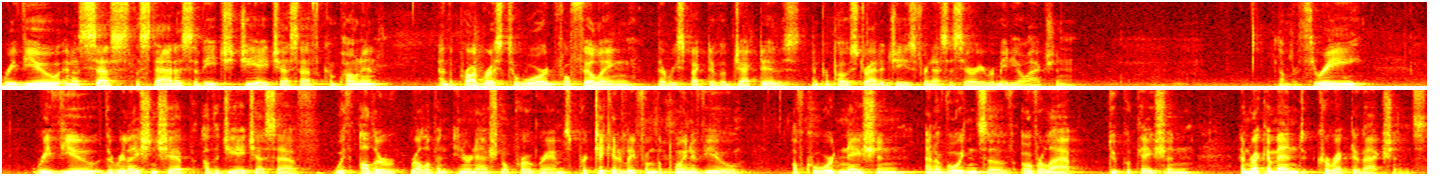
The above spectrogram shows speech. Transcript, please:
review and assess the status of each GHSF component and the progress toward fulfilling their respective objectives and propose strategies for necessary remedial action. Number three, review the relationship of the GHSF with other relevant international programs, particularly from the point of view of coordination and avoidance of overlap, duplication, and recommend corrective actions.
